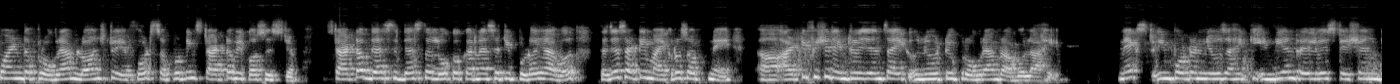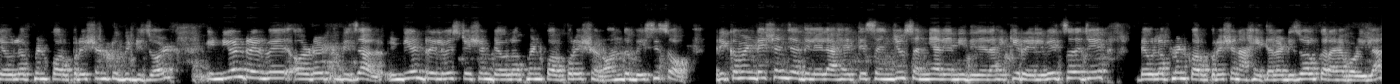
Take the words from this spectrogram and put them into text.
point the programme launch to effort supporting startup ecosystem startup जास्तीत जास्त लोक करण्यासाठी पुढे यावं. त्याच्यासाठी मायक्रोसॉफ्टने आर्टिफिशियल इंटेलिजन्सचा एक इनोव्हेटिव्ह प्रोग्राम राबवला आहे. नेक्स्ट इम्पॉर्टंट न्यूज आहे की Indian railway station development corporation to be dissolve Indian railway order to dissolve Indian railway station development corporation on the basis of recommendation ज्या दिलेल्या आहेत ते संजीव सन्याल यांनी दिलेलं आहे की रेल्वेचं जे डेव्हलपमेंट कॉर्पोरेशन आहे त्याला डिझॉल्व्ह करा या बॉडीला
